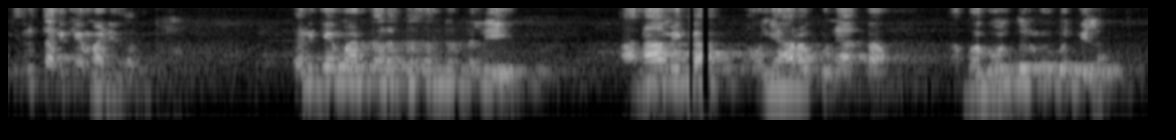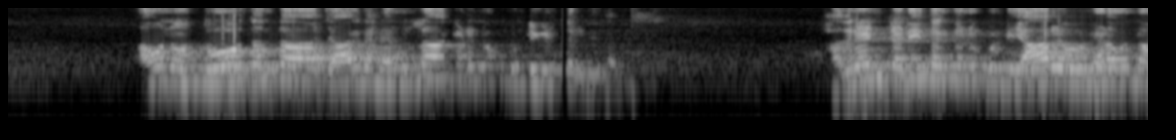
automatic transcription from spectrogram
ಇದನ್ನು ತನಿಖೆ ಮಾಡಿದ್ದಾರೆ. ತನಿಖೆ ಮಾಡ್ತಾ ಇರೋಂಥ ಸಂದರ್ಭದಲ್ಲಿ ಅನಾಮಿಕ, ಅವನು ಯಾರೋ ಪುಣ್ಯಾತ್ಮ ಭಗವಂತನಿಗೂ ಗೊತ್ತಿಲ್ಲ. ಅವನು ತೋರ್ದಂತಹ ಜಾಗದಲ್ಲಿ ಎಲ್ಲ ಕಡೆನೂ ಗುಂಡಿಗಳು ಹದಿನೆಂಟು ಅಡಿ ತನಕನೂ ಗುಂಡಿ, ಯಾರು ಹೆಣವನ್ನು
